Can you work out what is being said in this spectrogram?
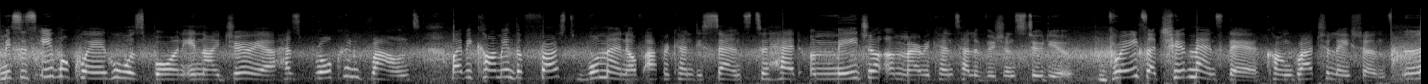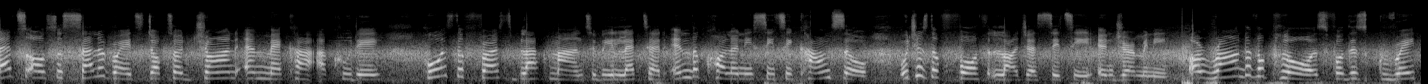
Mrs. Igbokwe, who was born in Nigeria, has broken ground by becoming the first woman of African descent to head a major American television studio. Great achievements there. Congratulations. Let's also celebrate Dr. John Emeka Akude, who is the first black man to be elected in the Cologne City Council, which is the fourth largest city in Germany. A round of applause for this great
